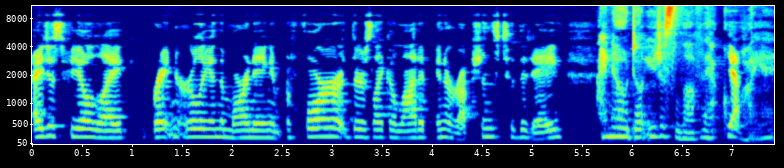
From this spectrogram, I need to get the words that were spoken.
I just feel like bright and early in the morning and before there's like a lot of interruptions to the day. I know. Don't you just love that quiet? Yeah.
